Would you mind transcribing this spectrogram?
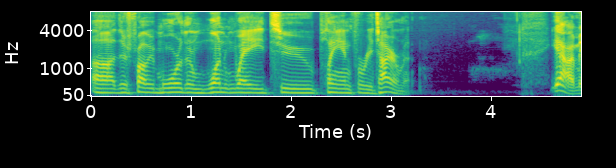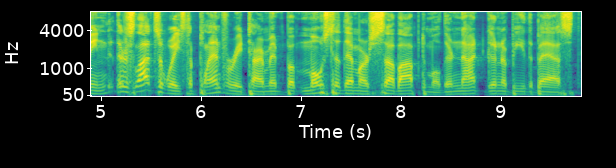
Uh, there's probably more than one way to plan for retirement. Yeah, I mean, there's lots of ways to plan for retirement, but most of them are suboptimal. They're not going to be the best.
